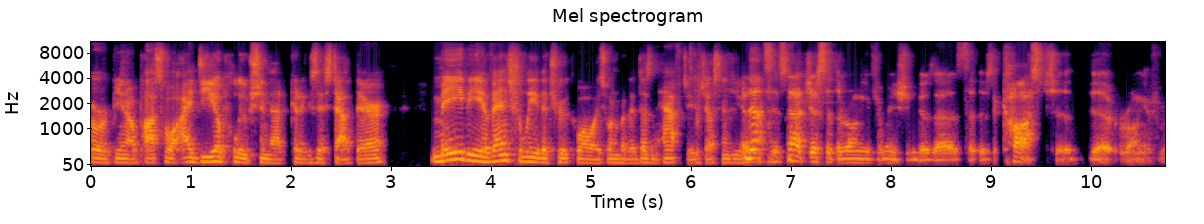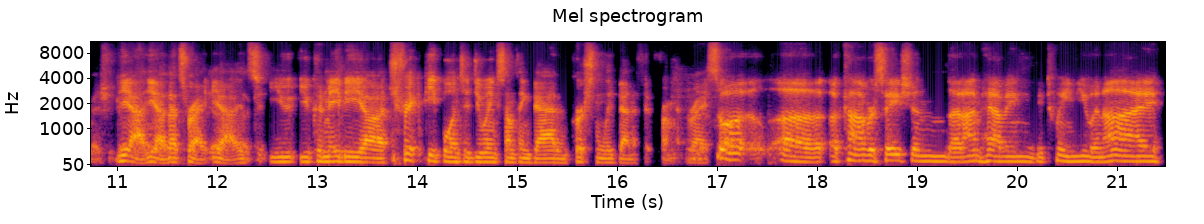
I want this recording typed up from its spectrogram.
or, you know, possible idea pollution that could exist out there. Maybe eventually the truth will always win, but it doesn't have to. Justin, do you? No. It's, it's not just that the wrong information goes out; it's that there's a cost to the wrong information. Yeah, out, yeah, that's right. Yeah, okay. it's you. You could maybe uh, trick people into doing something bad and personally benefit from it, right? So uh, a conversation that I'm having between you and I,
